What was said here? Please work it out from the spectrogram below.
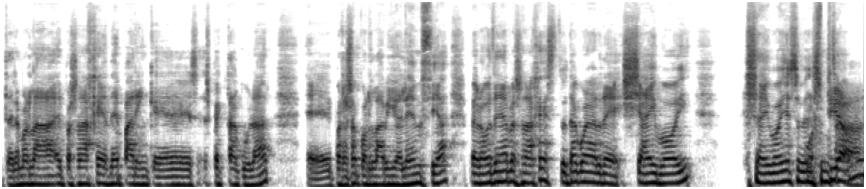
tenemos el personaje de Parin que es espectacular, eh, por eso por la violencia, pero luego tenía personajes, ¿tú te acuerdas de Shy Boy? Shy Boy es, un chaval.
